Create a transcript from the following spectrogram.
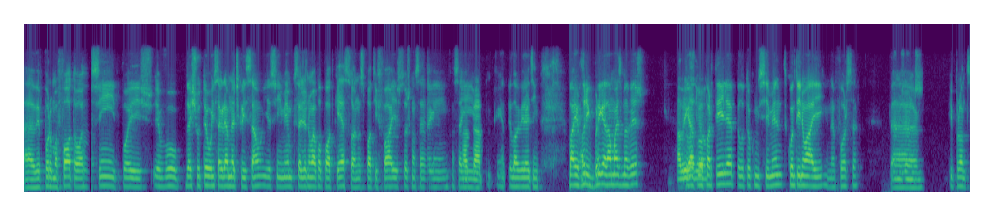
Uh, devo pôr uma foto ou assim, e depois eu vou deixo o teu Instagram na descrição e assim, mesmo que seja no Apple Podcast ou no Spotify, as pessoas conseguem, conseguem okay. ir, ir logo direitinho. Bem, Rodrigo, obrigado mais uma vez. Obrigado. Pela tua partilha, pelo teu conhecimento. Continua aí na força. Uh, e pronto,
